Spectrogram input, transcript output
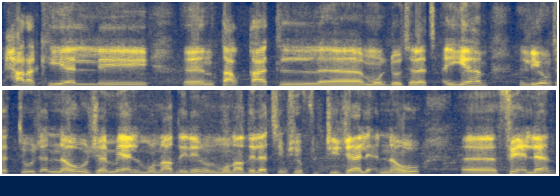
الحركة هي اللي انطلقت منذ ثلاث أيام. اليوم تتوج أنه جميع المناضلين والمناضلات يمشوا في الاتجاه لأنه آه، فعلا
